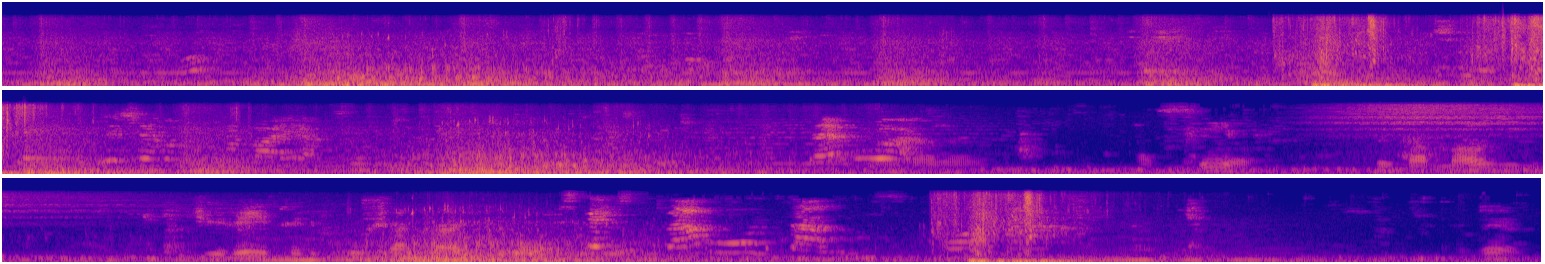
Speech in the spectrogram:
Assim, ó. Apertar o mouse direito, ele puxa a carne pro Eles têm que estudar montados. Tá vendo?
